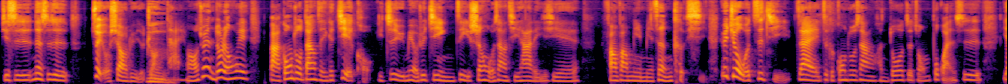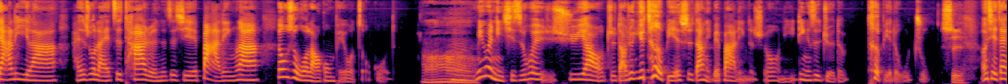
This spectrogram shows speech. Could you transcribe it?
其实那是最有效率的状态哦。所以很多人会把工作当成一个借口，以至于没有去经营自己生活上其他的一些方方面面，是很可惜。因为就我自己在这个工作上，很多这种不管是压力啦，还是说来自他人的这些霸凌啦，都是我老公陪我走过的。哦，嗯，因为你其实会需要知道，就因特别是当你被霸凌的时候，你一定是觉得特别的无助，是，而且在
